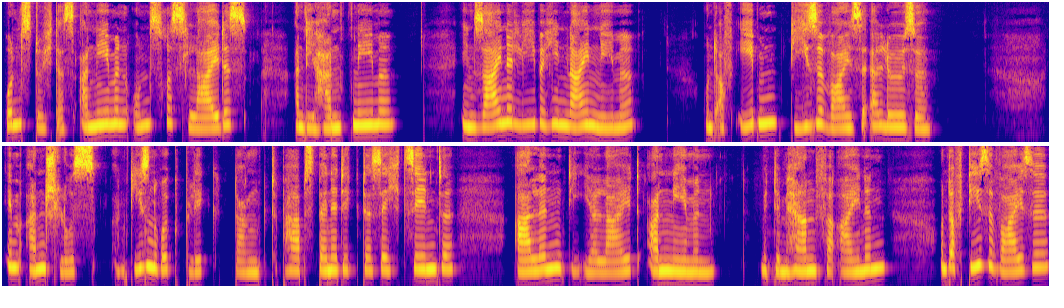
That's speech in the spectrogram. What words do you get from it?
uns durch das Annehmen unseres Leides an die Hand nehme in seine Liebe hineinnehme und auf eben diese Weise erlöse. Im Anschluss an diesen Rückblick dankte Papst Benedikt XVI. allen, die ihr Leid annehmen, mit dem Herrn vereinen und auf diese Weise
